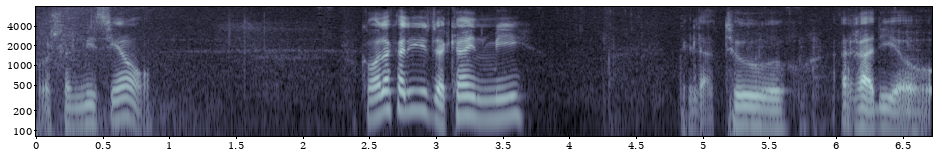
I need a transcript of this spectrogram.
Prochaine mission. Faut qu'on localise le camp ennemi et la tour radio.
